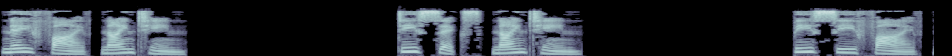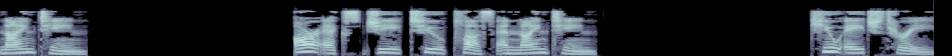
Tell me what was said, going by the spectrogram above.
Nay 5, 19 D6, 19 BC 5, 19 RxG2 plus and 19 QH3,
